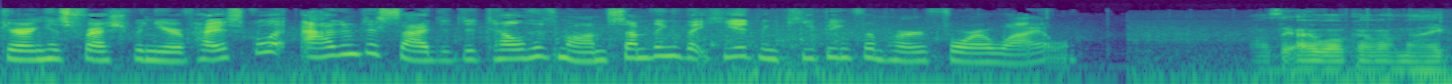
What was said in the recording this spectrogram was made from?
During his freshman year of high school, Adam decided to tell his mom something that he had been keeping from her for a while. I was like, I woke up, I'm like,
